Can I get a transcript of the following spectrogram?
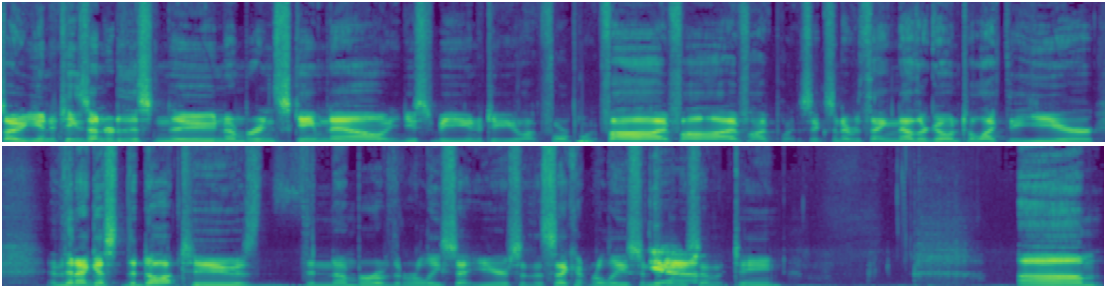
so Unity's under this new numbering scheme now. It used to be Unity like 4.5, 5, 5.6 and everything. Now they're going to like the year. And then I guess the dot 2 is the number of the release that year, so the second release in yeah. 2017. Um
